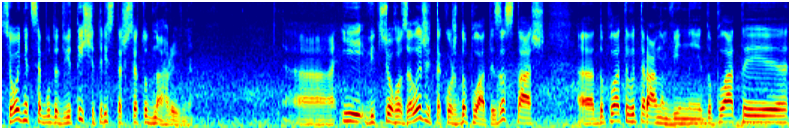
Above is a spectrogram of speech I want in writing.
Сьогодні це буде 2361 гривня. Е, І від цього залежить також доплати за стаж, е, доплати ветеранам війни, доплати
